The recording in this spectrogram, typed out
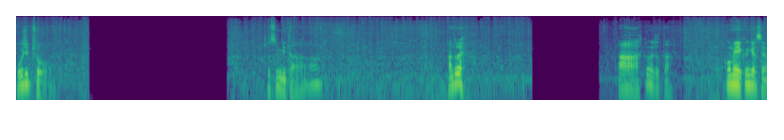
50초. 좋습니다. 안돼 아 끊어졌다. 꼬매이 끊겼어요.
